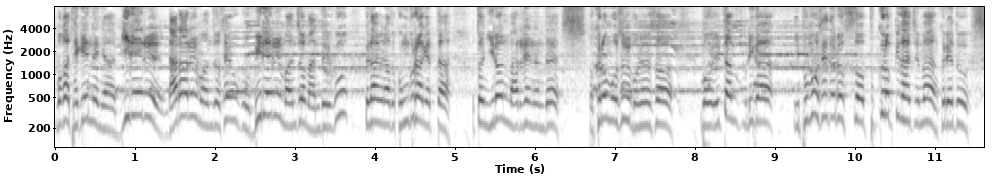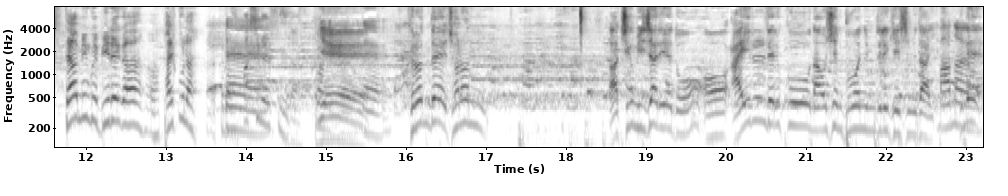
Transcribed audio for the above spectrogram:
뭐가 되겠느냐 미래를 나라를 먼저 세우고 미래를 먼저 만들고 그 다음에 나도 공부를 하겠다 어떤 이런 말을 했는데 어, 그런 모습을 보면서 뭐 일단 우리가 이 부모 세대로서 부끄럽기도 하지만 그래도 대한민국의 미래가 어, 밝구나 그런 네. 확신을 했습니다. 예. 네. 그런데 저는 아 지금 이 자리에도 어, 아이를 데리고 나오신 부모님들이 계십니다. 많아요. 근데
